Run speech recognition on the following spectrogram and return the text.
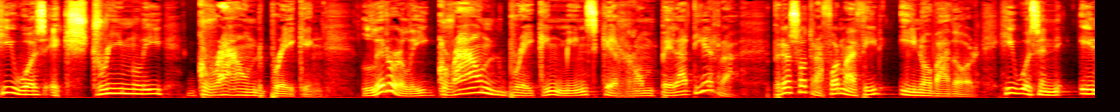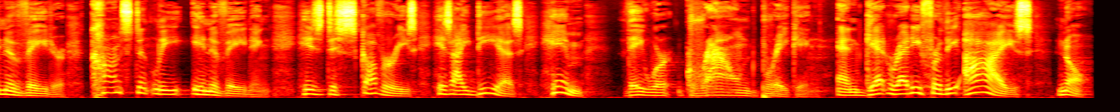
He was extremely groundbreaking. Literally, groundbreaking means que rompe la tierra. Pero es otra forma de decir innovador. He was an innovator, constantly innovating. His discoveries, his ideas, him, they were groundbreaking. And get ready for the eyes. No,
